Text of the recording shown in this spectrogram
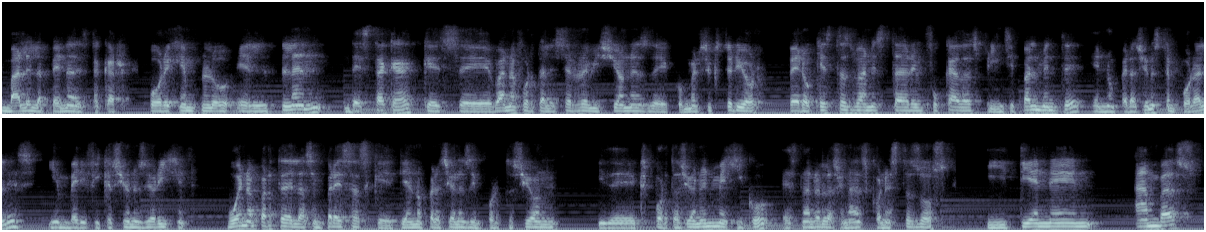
vale la pena destacar. Por ejemplo, el plan destaca que se van a fortalecer revisiones de comercio exterior, pero que estas van a estar enfocadas principalmente en operaciones temporales y en verificaciones de origen. Buena parte de las empresas que tienen operaciones de importación y de exportación en México están relacionadas con estas dos y tienen ambas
